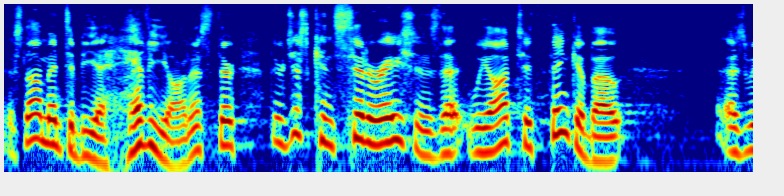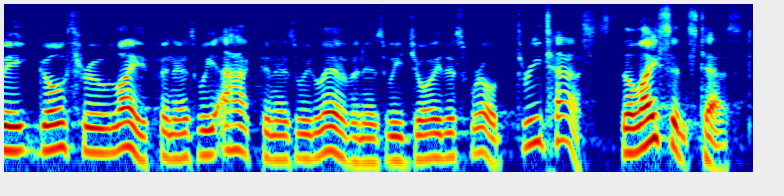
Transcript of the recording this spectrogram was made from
It's not meant to be a heavy on us, they're, they're just considerations that we ought to think about as we go through life and as we act and as we live and as we enjoy this world. Three tests the license test.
